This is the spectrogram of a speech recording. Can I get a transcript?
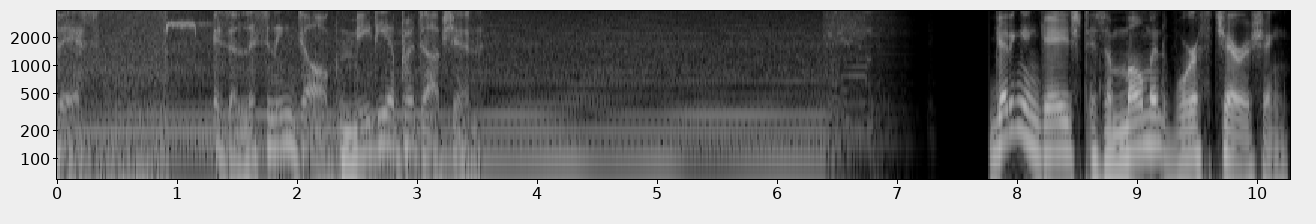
This is a Listening Dog media production. Getting engaged is a moment worth cherishing.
